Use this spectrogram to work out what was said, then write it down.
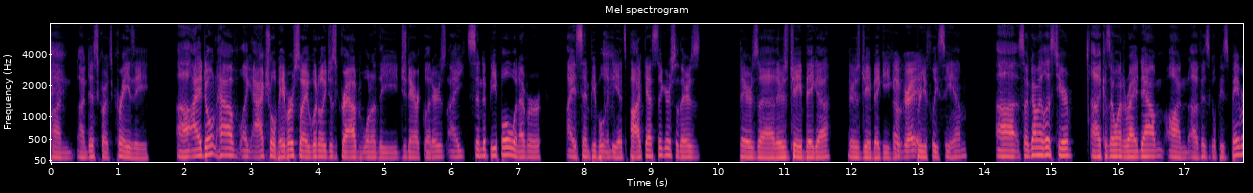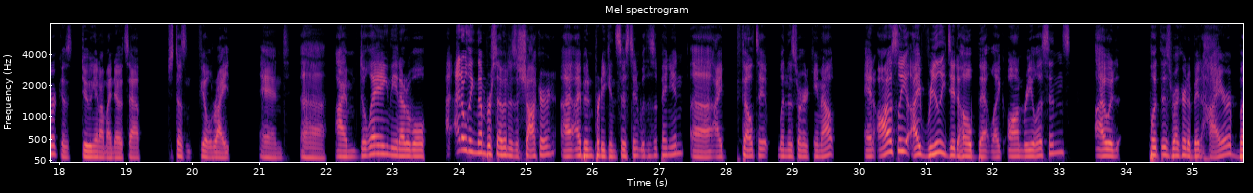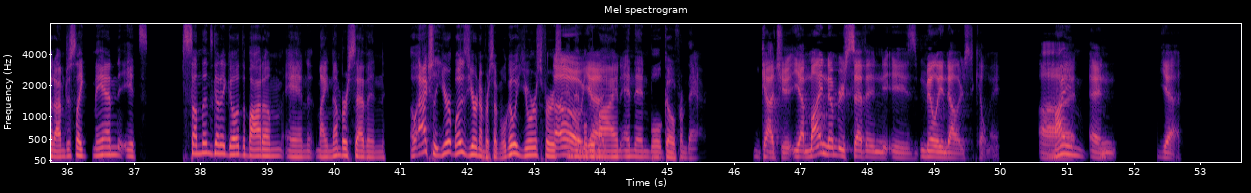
on on Discord's crazy. Uh, I don't have like actual paper, so I literally just grabbed one of the generic letters I send to people whenever I send people Indie Heads podcast sticker. So there's there's uh there's Jay Biga. There's Jay Biga. You can Oh, great. briefly see him. Uh, so I've got my list here because I wanted to write it down on a physical piece of paper because doing it on my notes app just doesn't feel right. And uh, I'm delaying the inevitable. I, I don't think number seven is a shocker. I, I've been pretty consistent with this opinion. Uh, I felt it when this record came out. And honestly, I really did hope that like on re-listens, I would put this record a bit higher. But I'm just like, man, it's something's gonna go at the bottom. And my number seven oh actually your what is your number seven? We'll go with yours first and Oh, then we'll do mine and then we'll go from there. Gotcha. Yeah, my number seven is Million Dollars to Kill Me. Uh, Mine- and yeah,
